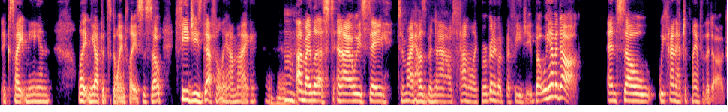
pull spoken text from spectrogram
excite me and light me up, it's going places. So Fiji's definitely on my mm-hmm. on my list. And I always say to my husband now, Tom, I'm like, we're gonna go to Fiji, but we have a dog. And so we kind of have to plan for the dog.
